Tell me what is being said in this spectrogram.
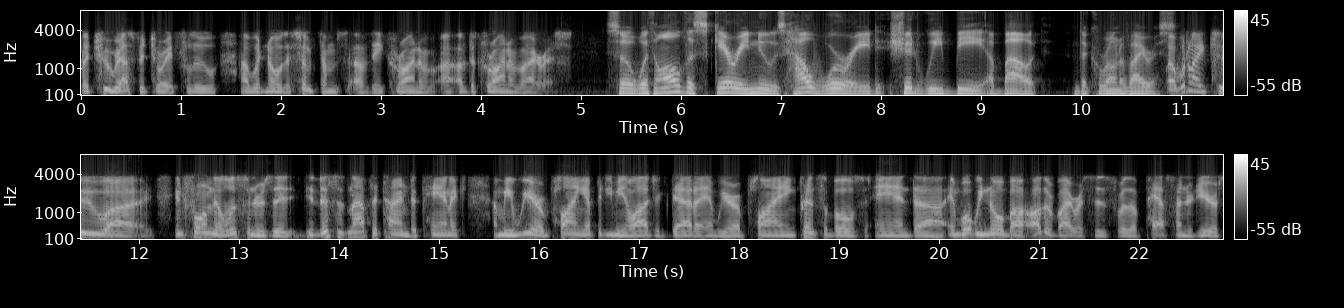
but true respiratory flu, uh, would know the symptoms of the corona uh, of the coronavirus. So, with all the scary news, how worried should we be about the coronavirus? I would like to uh, inform the listeners that this is not the time to panic. I mean, we are applying epidemiologic data and we are applying principles and uh, and what we know about other viruses for the past hundred years.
